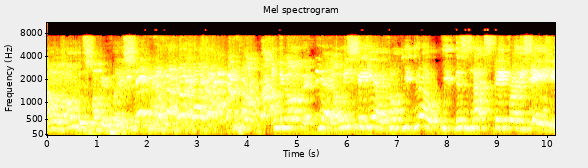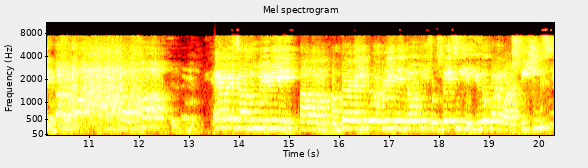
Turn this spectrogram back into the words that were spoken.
I was on this fucking place. I'm the only, yeah, the only speak, yeah, you, you know, you, this is not speak friendly stage here. Anyways, I'm Louie Bee. Um, I'm 30, Puerto Rican, no kids, which makes me the unicorn of our species.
